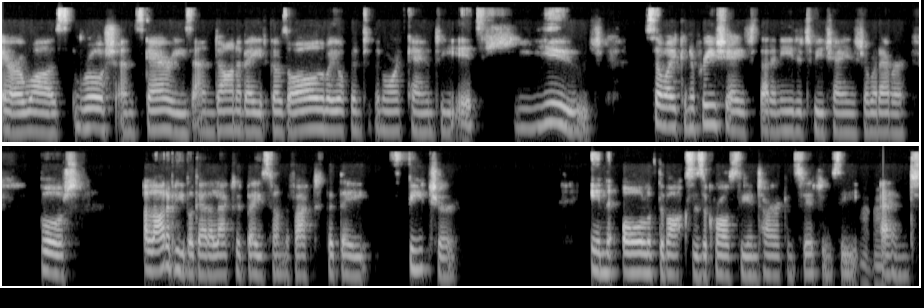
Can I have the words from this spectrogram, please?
or it was Rush and Skerries and Donabate. It goes all the way up into the North County. It's huge. So I can appreciate that it needed to be changed or whatever. But a lot of people get elected based on the fact that they feature in all of the boxes across the entire constituency. Mhm. And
